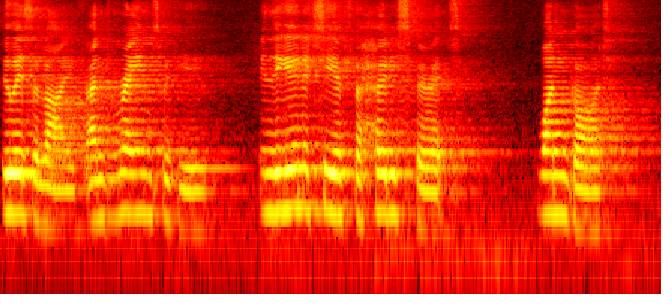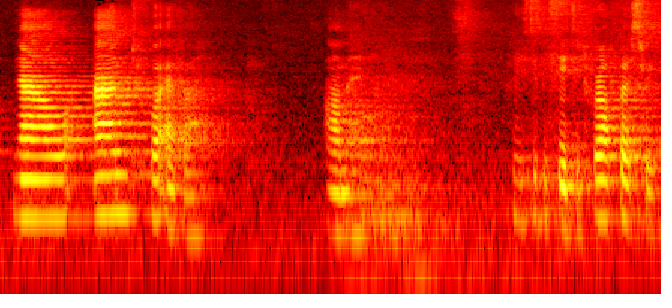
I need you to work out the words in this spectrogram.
who is alive and reigns with you in the unity of the Holy Spirit, one God, now and forever. Amen. Please to be seated for our first reading.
